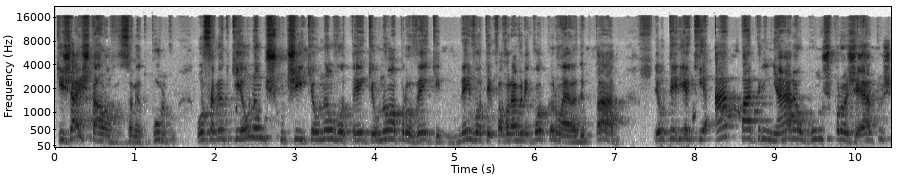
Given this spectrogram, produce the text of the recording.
que já está no orçamento público, orçamento que eu não discuti, que eu não votei, que eu não aprovei, que nem votei favorável nem contra, porque eu não era deputado, eu teria que apadrinhar alguns projetos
